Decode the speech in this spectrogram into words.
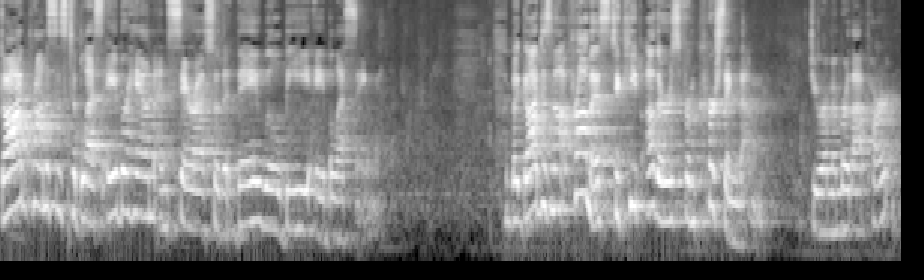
God promises to bless Abraham and Sarah so that they will be a blessing. But God does not promise to keep others from cursing them. Do you remember that part?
